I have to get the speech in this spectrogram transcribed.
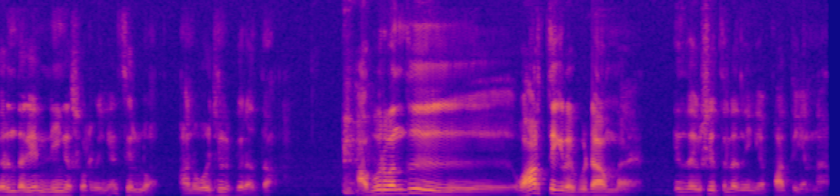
பெருந்தகைன்னு நீங்கள் சொல்கிறீங்க செல்வம். அந்த ஒரிஜினல் பேர் அதுதான். அவர் வந்து வார்த்தைகளை விடாமல் இந்த விஷயத்தில் நீங்கள் பார்த்தீங்கன்னா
